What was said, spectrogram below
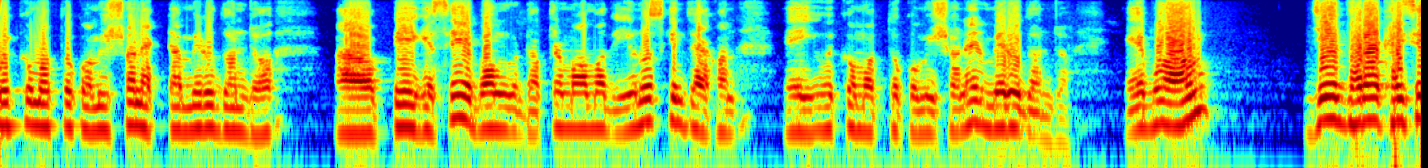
ঐক্যমত্য কমিশন একটা মেরুদণ্ড পেয়ে গেছে এবং ডক্টর মোহাম্মদ ইউনুস কিন্তু এখন এই ঐক্যমত্য কমিশনের মেরুদণ্ড। এবং যে ধরা খাইছে,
